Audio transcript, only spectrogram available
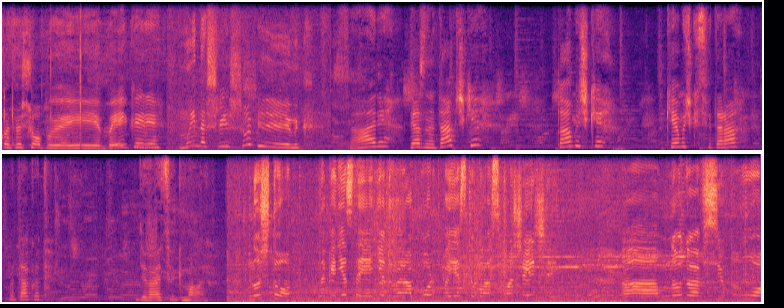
кофешопы и бейкери. Мы нашли шопинг. Сари. Вязаные тапочки, тапочки, кепочки, свитера. Вот так вот одевается в Гималай. Ну что, наконец-то я еду в аэропорт, поездка была сумасшедшей. А, много всего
